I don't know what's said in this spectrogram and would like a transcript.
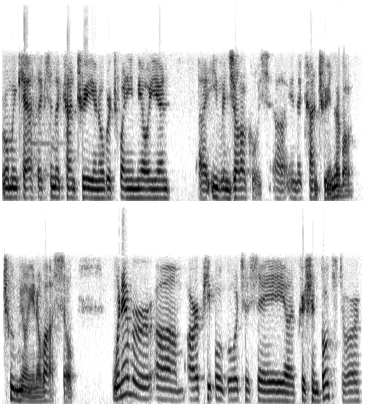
Roman Catholics in the country and over 20 million uh, evangelicals uh, in the country, and there are about 2 million of us. So, whenever um, our people go to, say, a Christian bookstore,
